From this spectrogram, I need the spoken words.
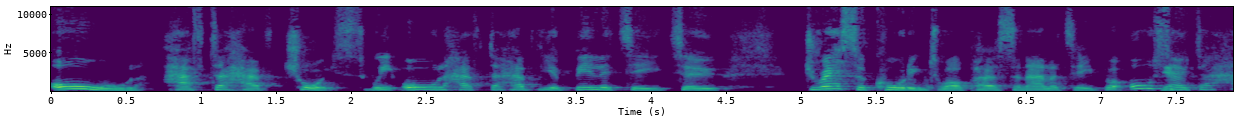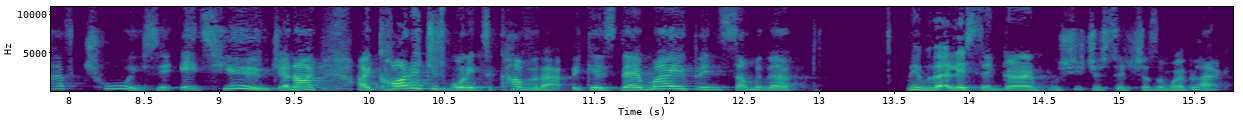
all have to have choice. We all have to have the ability to dress according to our personality, but also yeah. to have choice. It, it's huge. And I, I kind of just wanted to cover that because there may have been some of the people that are listening going, well, she just said she doesn't wear black.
